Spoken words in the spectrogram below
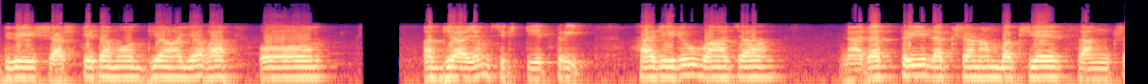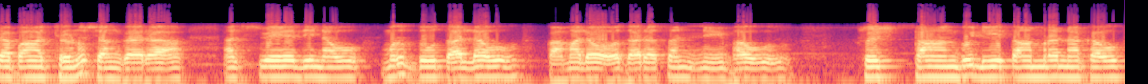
द्विषष्टितमोऽध्यायः। ओम्। अध्यायम् सिक्स्टि हरिरुवाच। नरस्त्रीलक्षणं वक्ष्ये सङ्क्षपाच्छृणुशङ्कर अश्वेदिनौ मृदुतलौ कमलोदरसन्निभौ। सृष्टाङ्गुलीताम्रनखौ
